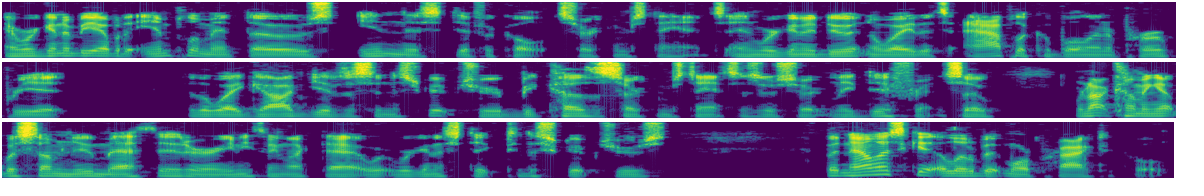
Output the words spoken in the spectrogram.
and we're going to be able to implement those in this difficult circumstance. And we're going to do it in a way that's applicable and appropriate to the way God gives us in the scripture because the circumstances are certainly different. So we're not coming up with some new method or anything like that. We're, we're going to stick to the scriptures. But now let's get a little bit more practical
